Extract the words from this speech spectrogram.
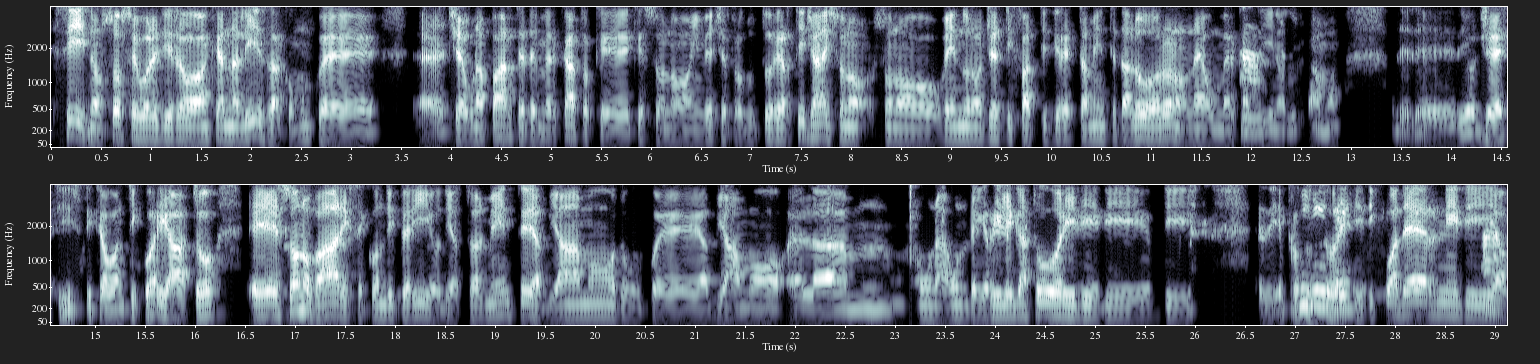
Sì, non so se vuole dirlo anche Annalisa, comunque eh, c'è una parte del mercato che, che sono invece produttori artigiani, sono, sono, vendono oggetti fatti direttamente da loro, non è un mercatino, ah. diciamo, di, di oggettistica o antiquariato, e sono vari secondo i periodi. Attualmente abbiamo, dunque, abbiamo eh, la, mm, una, un dei rilegatori di, di, di produttori di, di, quaderni di ah.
